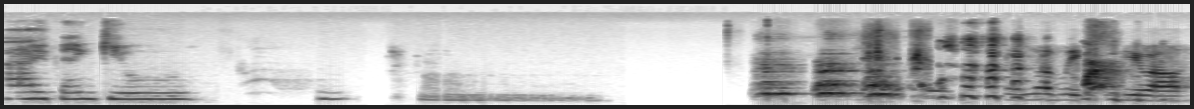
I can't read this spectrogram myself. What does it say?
Bye. Thank you. So lovely to see you all.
